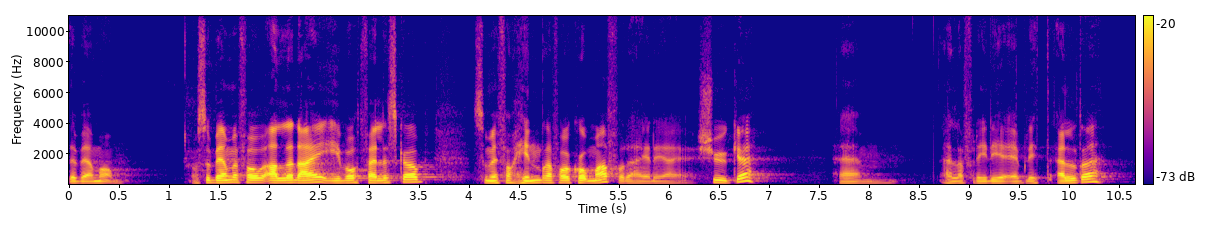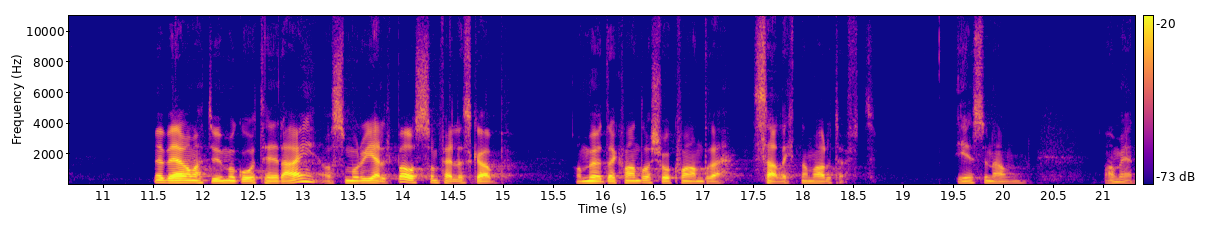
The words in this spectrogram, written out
Det ber vi om. Og så ber vi for alle de i vårt fellesskap som er forhindra for å komme fordi de er syke, eller fordi de er blitt eldre. Vi ber om at du må gå til dem, og så må du hjelpe oss som fellesskap å møte hverandre og se hverandre, særlig når vi har det tøft. I Jesu navn. Amen.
